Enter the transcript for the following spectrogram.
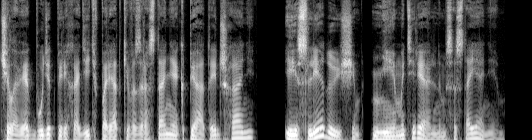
человек будет переходить в порядке возрастания к пятой джхане и следующим нематериальным состояниям.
